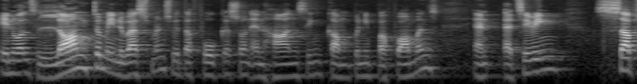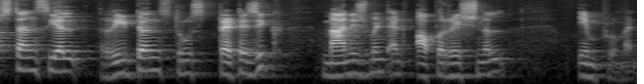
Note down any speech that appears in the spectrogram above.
involves long-term investments with a focus on enhancing company performance and achieving substantial returns through strategic management and operational improvement.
